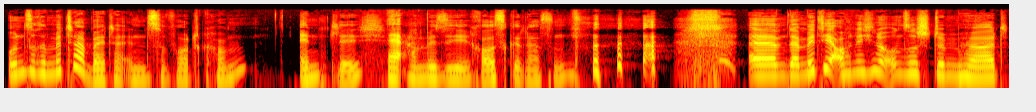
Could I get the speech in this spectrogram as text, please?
unsere MitarbeiterInnen zu Wort kommen. Endlich Ja. haben wir sie rausgelassen. ähm, damit ihr auch nicht nur unsere Stimmen hört.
